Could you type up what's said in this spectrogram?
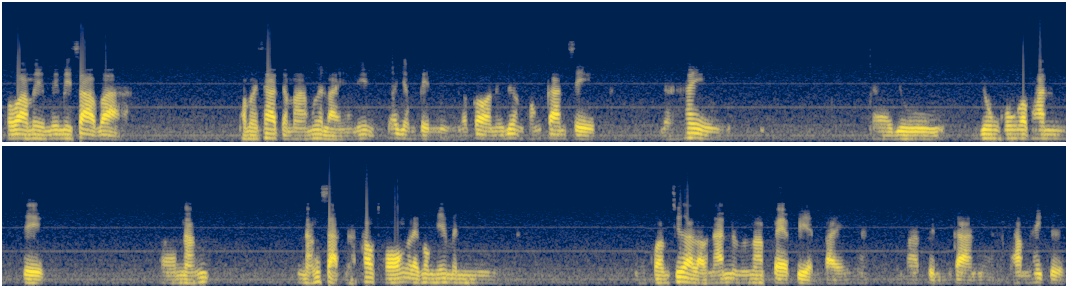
เพราะว่าไม่ไม่ไม่ทราบว่า ธรรมชาติจะมาเมื่อไหร่อันนี้ก็ยังเป็นอยู่แล้วก็ในเรื่องของการเสกนะให้อยู่ยงคงกระพันเสกหนัง หนังสัตว์นะเข้าท้องอะไรพวกนี้มัน ความเชื่อเหล่านั้นมันมาแปรเปลี่ยนไปนะมาเป็นการทำให้เกิด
